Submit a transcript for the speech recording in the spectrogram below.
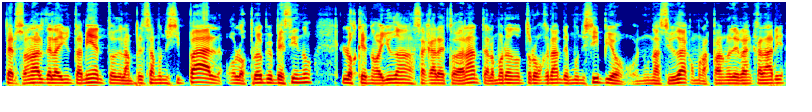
personal del ayuntamiento, de la empresa municipal o los propios vecinos los que nos ayudan a sacar esto adelante. A lo mejor en otros grandes municipios o en una ciudad como Las Palmas de Gran Canaria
